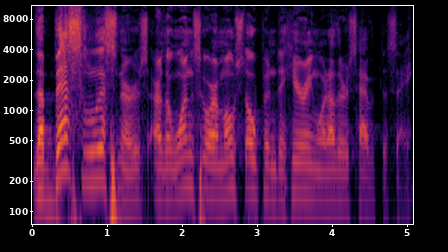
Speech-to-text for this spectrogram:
The best listeners are the ones who are most open to hearing what others have to say.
